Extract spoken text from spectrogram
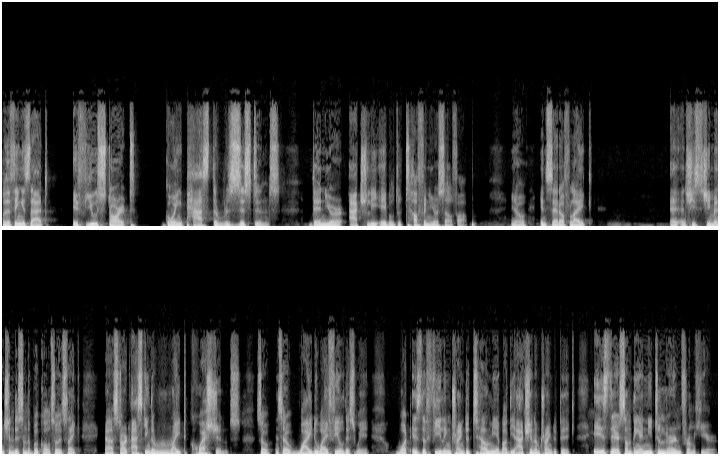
But the thing is that if you start going past the resistance, then you're actually able to toughen yourself up. You know, instead of like, and, and she's she mentioned this in the book also. It's like uh, start asking the right questions. So instead of why do I feel this way, what is the feeling trying to tell me about the action I'm trying to take? Is there something I need to learn from here?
